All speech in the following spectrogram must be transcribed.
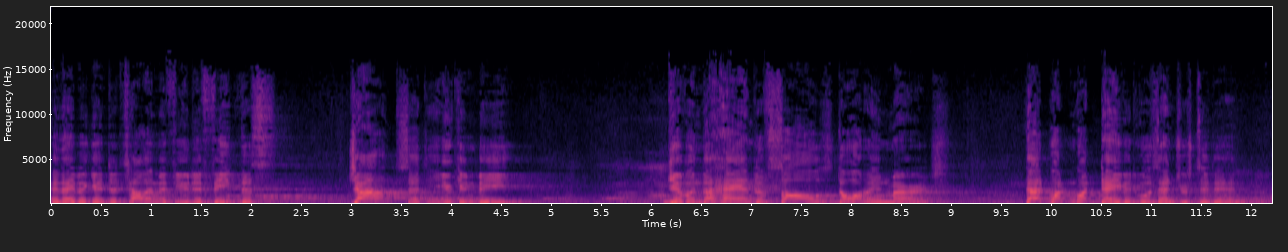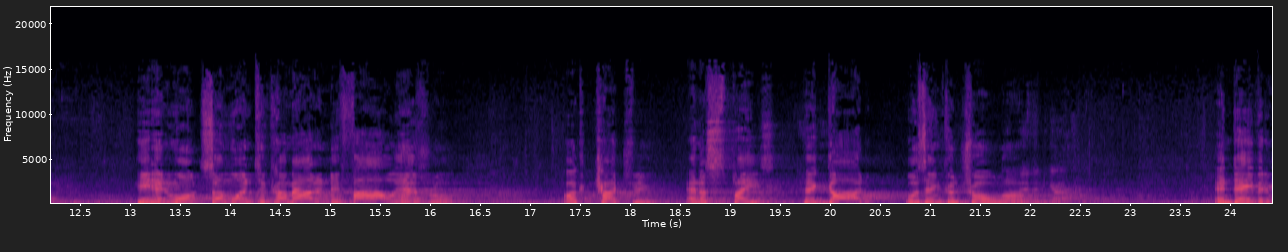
And they began to tell him, If you defeat this giant, said you can be given the hand of Saul's daughter in marriage. That wasn't what David was interested in. He didn't want someone to come out and defile Israel, a country and a place that God was in control of. And David,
